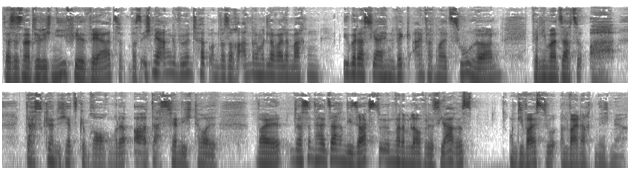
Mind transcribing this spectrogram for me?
das ist natürlich nie viel wert. Was ich mir angewöhnt habe und was auch andere mittlerweile machen, über das Jahr hinweg einfach mal zuhören, wenn jemand sagt so, oh, das könnte ich jetzt gebrauchen oder oh, das fände ich toll. Weil das sind halt Sachen, die sagst du irgendwann im Laufe des Jahres und die weißt du an Weihnachten nicht mehr.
